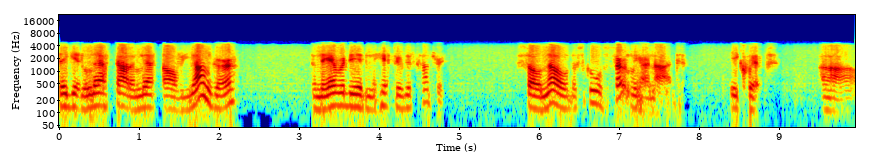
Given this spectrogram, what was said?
they get left out and left off younger than they ever did in the history of this country. So no, the schools certainly are not equipped uh,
